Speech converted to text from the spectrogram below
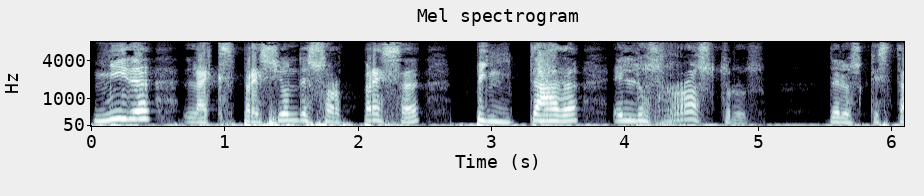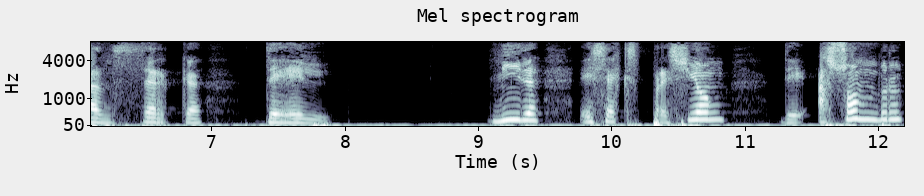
Mira la expresión de sorpresa pintada en los rostros de los que están cerca de él. Mira esa expresión de asombro,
